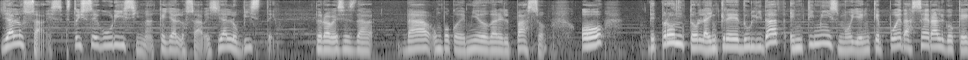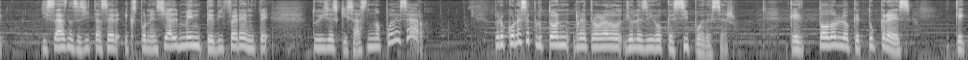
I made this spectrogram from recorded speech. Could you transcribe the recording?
Ya lo sabes, estoy segurísima que ya lo sabes, ya lo viste, pero a veces da, da un poco de miedo dar el paso o de pronto la incredulidad en ti mismo y en que pueda hacer algo que quizás necesita ser exponencialmente diferente, tú dices quizás no puede ser pero con ese Plutón retrógrado yo les digo que sí puede ser. Que todo lo que tú crees que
